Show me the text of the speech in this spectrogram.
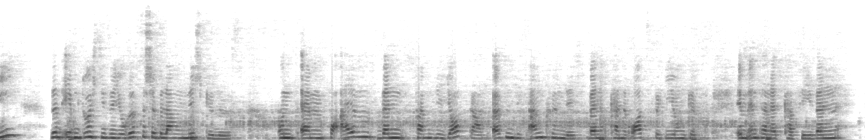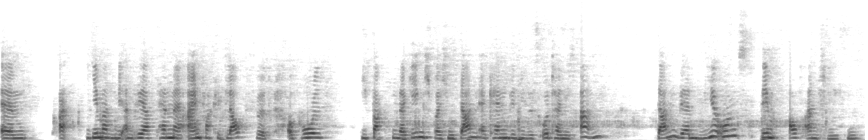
die sind eben durch diese juristische Belangung nicht gelöst. Und ähm, vor allem, wenn Familie Josgard öffentlich ankündigt, wenn es keine Ortsbegehung gibt im Internetcafé, wenn ähm, jemanden wie Andreas Temme einfach geglaubt wird, obwohl die Fakten dagegen sprechen, dann erkennen wir dieses Urteil nicht an, dann werden wir uns dem auch anschließen.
